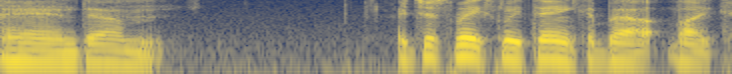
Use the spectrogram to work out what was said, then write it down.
and um, it just makes me think about like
